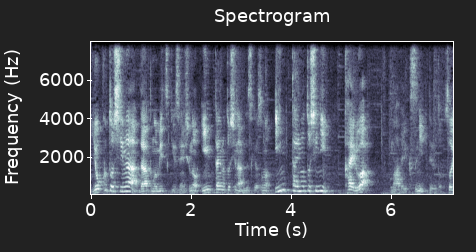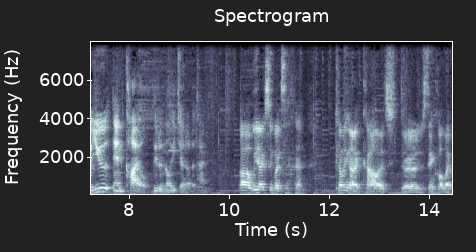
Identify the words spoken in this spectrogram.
翌年がダーク・ノビツキー選手の引退の年なんですけどその引退の年にカイルはマーベリックスに行ってると So you and Kyle didn't know each other at the time Uh, we actually went to, coming out of college. There's this thing called like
